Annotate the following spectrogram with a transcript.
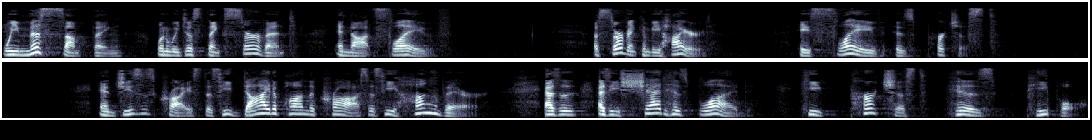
we miss something when we just think servant and not slave. A servant can be hired. A slave is purchased. And Jesus Christ, as he died upon the cross, as he hung there, as, a, as he shed his blood, he purchased his people.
